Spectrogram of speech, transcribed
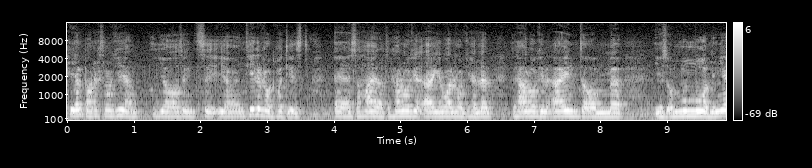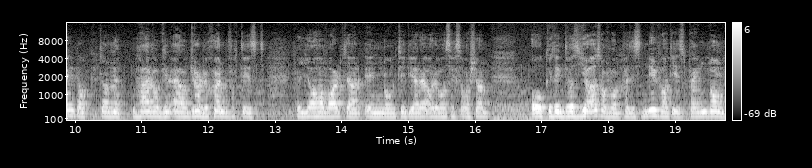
Hej allihopa, Jag tänkte göra en till vlogg faktiskt. Eh, så här att den här vloggen är ingen vanlig vlogg heller. Den här vloggen är inte om eh, just om målningen dock. Utan den här vloggen är om Gravlesjön faktiskt. För jag har varit där en gång tidigare och det var sex år sedan. Och jag tänkte faktiskt göra en sån vlogg faktiskt nu faktiskt på en gång.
